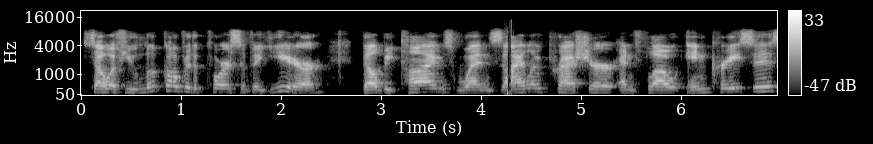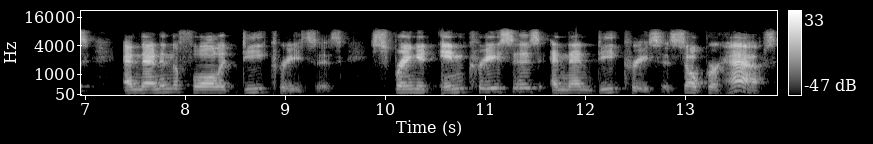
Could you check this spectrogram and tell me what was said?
So if you look over the course of a year, there'll be times when xylem pressure and flow increases, and then in the fall it decreases. Spring it increases and then decreases. So perhaps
